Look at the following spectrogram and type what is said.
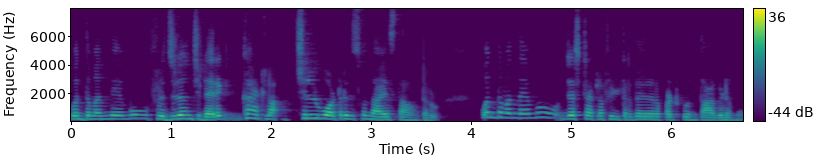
కొంతమంది ఏమో ఫ్రిడ్జ్లో నుంచి డైరెక్ట్గా అట్లా చిల్ వాటర్ తీసుకొని తాగేస్తూ ఉంటారు. కొంతమంది ఏమో జస్ట్ అట్లా ఫిల్టర్ దగ్గర పట్టుకొని తాగడము.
